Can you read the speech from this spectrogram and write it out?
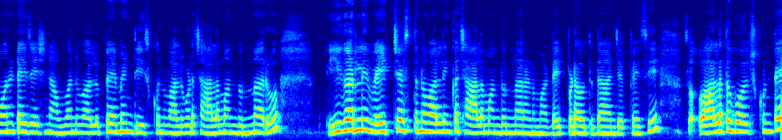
మోనిటైజేషన్ అవ్వని వాళ్ళు పేమెంట్ తీసుకుని వాళ్ళు కూడా చాలామంది ఉన్నారు. ఈగర్లీ వెయిట్ చేస్తున్న వాళ్ళు ఇంకా చాలామంది ఉన్నారనమాట ఎప్పుడు అవుతుందా అని చెప్పేసి. సో వాళ్ళతో పోల్చుకుంటే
